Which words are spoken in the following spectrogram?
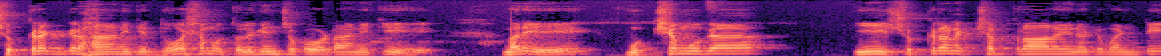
శుక్రగ్రహానికి దోషము తొలగించుకోవడానికి మరి ముఖ్యముగా ఈ శుక్ర నక్షత్రాలైనటువంటి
